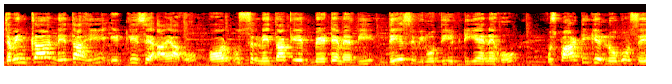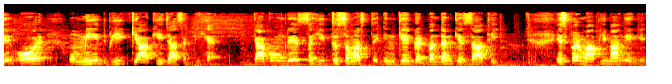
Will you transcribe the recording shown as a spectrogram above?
जब इनका नेता ही इटली से आया हो और उस नेता के बेटे में भी देश विरोधी डीएनए हो, उस पार्टी के लोगों से और उम्मीद भी क्या की जा सकती है? क्या कांग्रेस सहित समस्त इनके गठबंधन के साथ ही इस पर माफ़ी मांगेंगे?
